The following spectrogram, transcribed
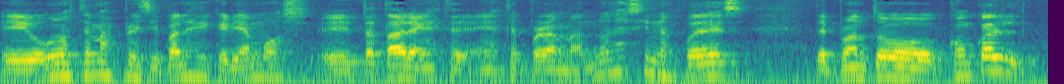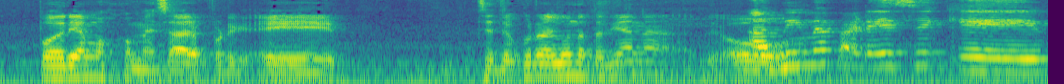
eh, unos temas principales que queríamos eh, tratar en este, en este programa. No sé si nos puedes, de pronto, ¿con cuál podríamos comenzar? Porque, eh, ¿Se te ocurre alguna, Tatiana? O- A mí me parece que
